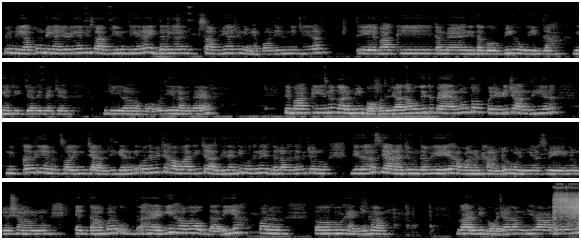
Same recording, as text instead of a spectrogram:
ਭਿੰਡੀਆਂ, ਭੁੰਡੀਆਂ ਜਿਹੜੀਆਂ ਦੀ ਸਬਜ਼ੀ ਹੁੰਦੀ ਹੈ ਨਾ ਇਦਾਂ ਦੀਆਂ ਸਬਜ਼ੀਆਂ 'ਚ ਨਹੀਂ ਮੈਂ ਪਾਉਂਦੀ ਹੁੰਦੀ ਜੀਰਾ। ਤੇ ਬਾਕੀ ਤਾਂ ਮੈਂ ਜਿੱਦਾਂ ਗੋਭੀ ਹੋ ਗਈ ਇਦਾਂ ਦੀਆਂ ਚੀਜ਼ਾਂ ਦੇ ਵਿੱਚ ਜੀਰਾ ਬਹੁਤ ਵਧੀਆ ਲੱਗਦਾ ਹੈ। ਤੇ ਬਾਕੀ ਨਾ ਗਰਮੀ ਬਹੁਤ ਜ਼ਿਆਦਾ ਹੋ ਗਈ, ਦੁਪਹਿਰ ਨੂੰ ਧੁੱਪ ਜਿਹੜੀ ਚੱਲਦੀ ਹੈ ਨਾ ਨਿਕਲਦੀ ਹੈ ਮੈਂ ਸੌਰੀ ਨਹੀਂ ਚੱਲਦੀ ਕਹਿੰਦੀ ਉਹਦੇ ਵਿੱਚ ਹਵਾ ਜੀ ਚੱਲਦੀ ਰਹਿੰਦੀ, ਉਹਦੇ ਨਾਲ ਇਦਾਂ ਲੱਗਦਾ ਵੀ ਚਲੋ ਜਿੱਦਾਂ ਨਾ ਸਿਆਣਾ ਚ ਹੁੰਦਾ ਵੀ ਇਹ ਹਵਾ ਨਾਲ ਠੰਡ ਹੋਣੀ ਆ, ਸਵੇਰ ਨੂੰ ਜਾਂ ਸ਼ਾਮ ਨੂੰ ਇਦਾਂ ਪਰ ਉੱਦਾਂ, ਹੈਗੀ ਹਵਾ ਉਦਾਂ ਦੀ ਆ, ਪਰ ਉਹ ਹੈ ਨਹੀਂਗਾ ਗਰਮੀ ਬਹੁਤ ਜ਼ਿਆਦਾ ਹੁੰਦੀ ਰਾਤ ਨੂੰ ਵੀ।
